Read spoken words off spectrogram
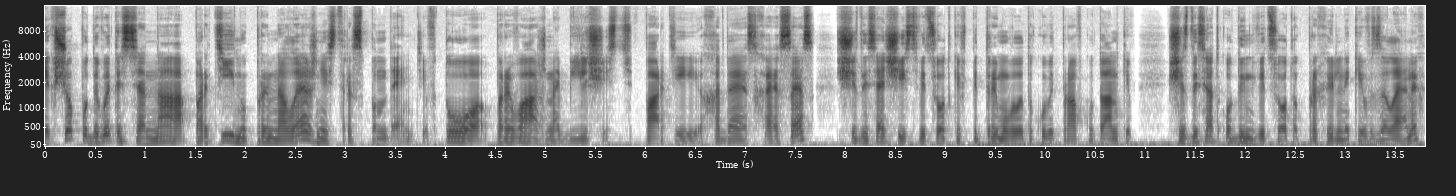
Якщо подивитися на партійну приналежність респондентів, то переважна більшість партії ХДС ХСС 66% підтримували таку відправку танків, 61% прихильників зелених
